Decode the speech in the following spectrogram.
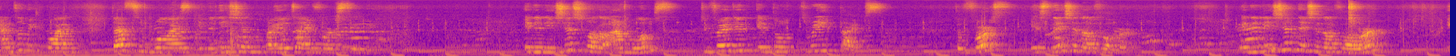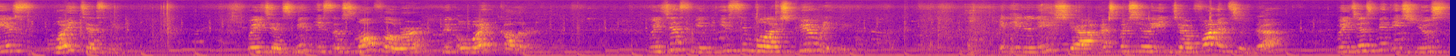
endemic plants that symbolize Indonesian biodiversity. Indonesia's floral emblems divided into three types. The first is national flower. Indonesian national flower is white jasmine. White jasmine is a small flower with a white color. White jasmine is symbolized purity. In Indonesia, especially in Java and Sunda, white jasmine is used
